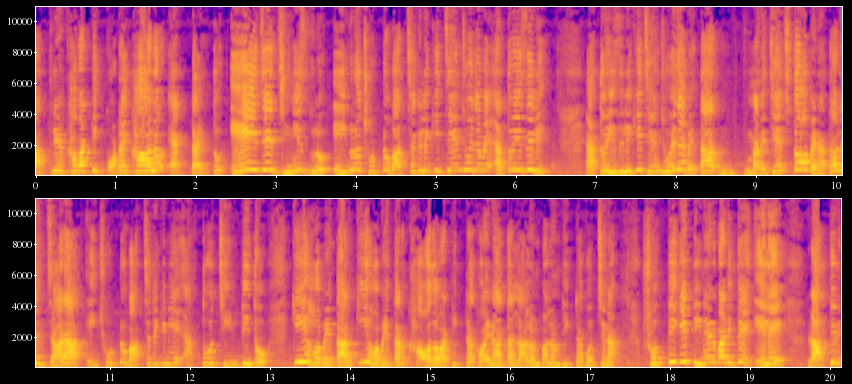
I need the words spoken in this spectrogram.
রাত্রির খাবার ঠিক কটায় খাওয়া হলো? একটাই তো এই যে জিনিসগুলো, এইগুলো ছোট্ট বাচ্চা গেলে কি চেঞ্জ হয়ে যাবে এত ইজিলি এত ইজিলি কি চেঞ্জ হয়ে যাবে? তা মানে চেঞ্জ তো হবে না। তাহলে যারা এই ছোট্ট বাচ্চাটাকে নিয়ে এত চিন্তিত, কি হবে, তার কি হবে, তার খাওয়া দাওয়া ঠিকঠাক হয় না, তার লালন পালন ঠিকঠাক হচ্ছে না, সত্যি কি টিনের বাড়িতে এলে রাত্রির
